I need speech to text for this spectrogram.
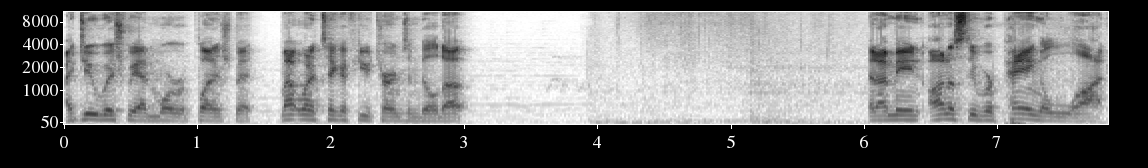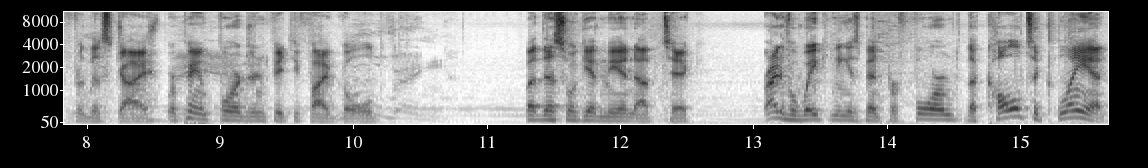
I do wish we had more replenishment. Might want to take a few turns and build up. And I mean, honestly, we're paying a lot for this guy. We're paying 455 gold. but this will give me an uptick. Rite of Awakening has been performed. The Call to Clan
